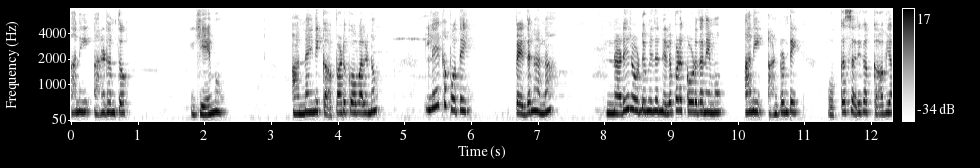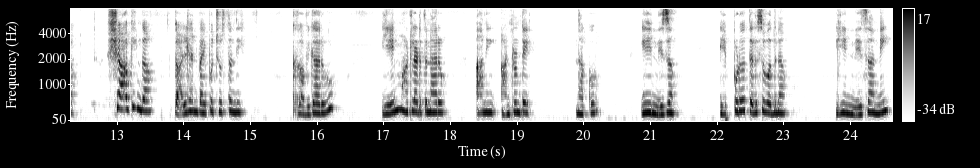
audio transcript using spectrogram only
అని అనడంతో ఏమో అన్నయ్యని కాపాడుకోవాలనో లేకపోతే పెద్దనాన్న నడి రోడ్డు మీద నిలబడకూడదనేమో అని అంటుంటే ఒక్కసారిగా కావ్య షాకింగ్గా కళ్యాణ్ వైపు చూస్తుంది. కవిగారు ఏం మాట్లాడుతున్నారు? అని అంటుంటే నాకు ఈ నిజం ఎప్పుడో తెలుసు వదిన. ఈ నిజాన్ని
